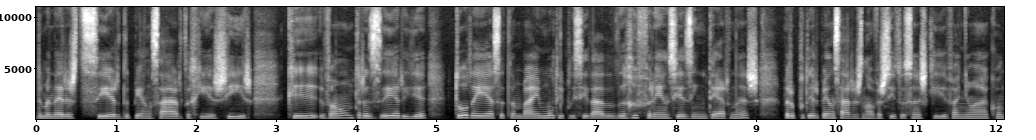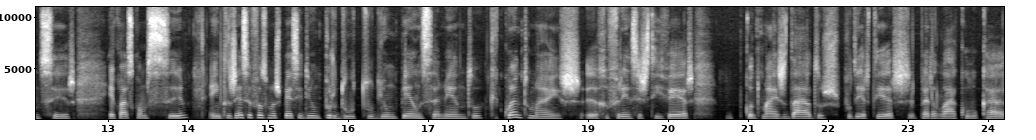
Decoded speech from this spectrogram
de maneiras de ser, de pensar, de reagir, que vão trazer-lhe toda essa também multiplicidade de referências internas para poder pensar as novas situações que venham a acontecer. É quase como se a inteligência fosse uma espécie de um produto, de um pensamento que quanto mais uh, referências tiver, quanto mais dados poder ter para lá colocar,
